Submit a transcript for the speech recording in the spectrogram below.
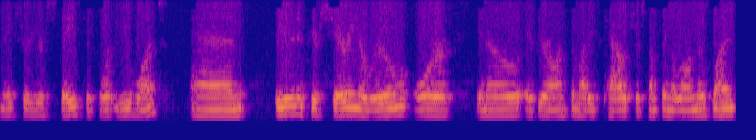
Make sure your space is what you want. And even if you're sharing a room or, you know, if you're on somebody's couch or something along those lines,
